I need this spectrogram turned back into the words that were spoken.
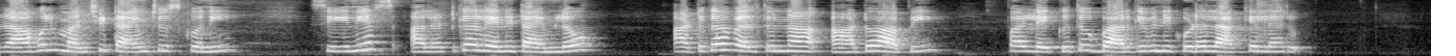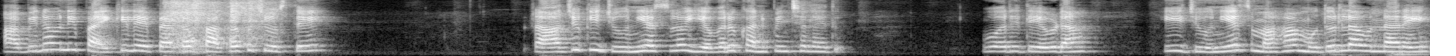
రాహుల్ మంచి టైం చూసుకొని సీనియర్స్ అలర్ట్గా లేని టైంలో అటుగా వెళ్తున్న ఆటో ఆపి వాళ్ళు ఎక్కుతూ భార్గవిని కూడా లాక్కెళ్ళారు. అభినవ్ని పైకి లేపాక పక్కకు చూస్తే రాజుకి జూనియర్స్లో ఎవరూ కనిపించలేదు. ఓరి దేవుడా ఈ జూనియర్స్ మహా ముదుర్లా ఉన్నారే.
